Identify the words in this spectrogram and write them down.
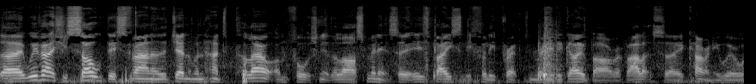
so we've actually sold this van and the gentleman had to pull out unfortunately at the last minute. So it is basically fully prepped and ready to go bar a valet. So currently we're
